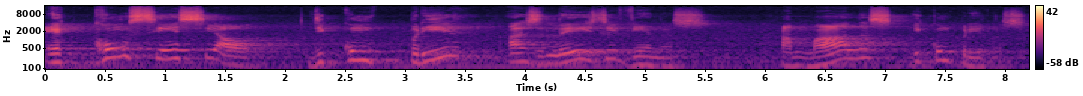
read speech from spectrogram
é consciencial de cumprir as leis divinas, amá-las e cumpri-las.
